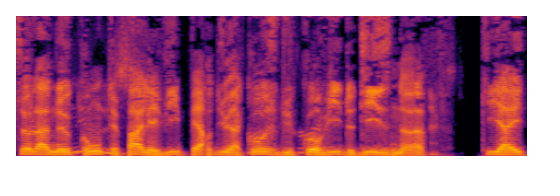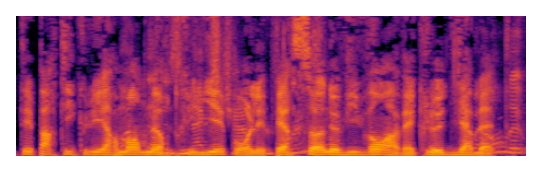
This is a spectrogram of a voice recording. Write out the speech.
Cela ne compte pas les vies perdues à cause du Covid-19, qui a été particulièrement meurtrier pour les personnes vivant avec le diabète.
